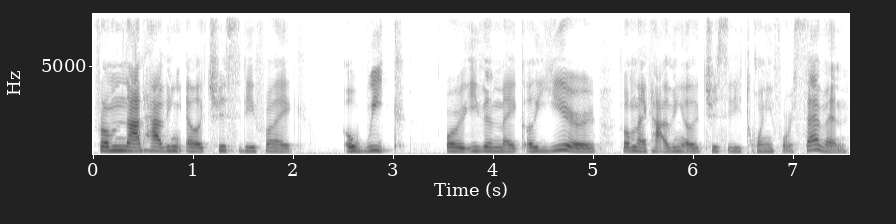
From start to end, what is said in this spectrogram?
from not having electricity for like a week or even like a year from like having electricity 24/7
